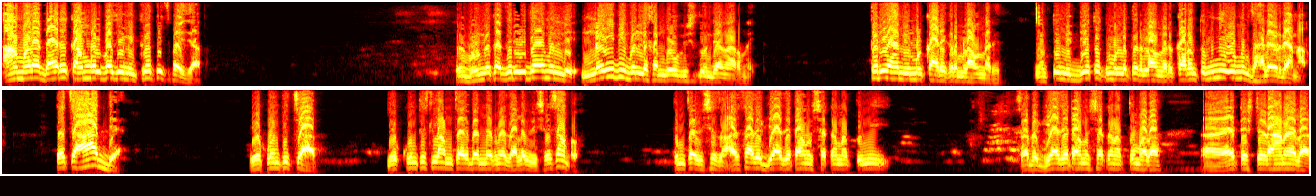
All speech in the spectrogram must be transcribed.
आम्हाला डायरेक्ट अंमलबजावणी कृतीच पाहिजे आता. तुम्ही भूमिका जरी उद्या म्हणले नाही बी म्हणले समजा ओबीसीतून देणार नाही तरी आम्ही मग कार्यक्रम लावणार आहेत. आणि तुम्ही देतोच म्हणलं तरी लावणार कारण तुम्ही निवडणूक झाल्यावर देणार. त्याच्या आत द्या. एकोणतीसच्या आत. एकोणतीसला आमचा एकदा निर्णय झाला विषय सांगतो तुमचा विषय साधे गॅजेट आणू शकणार तुम्ही? साधं गॅजेट आणू शकणार तुम्हाला? अटेस्टेड आणायला.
